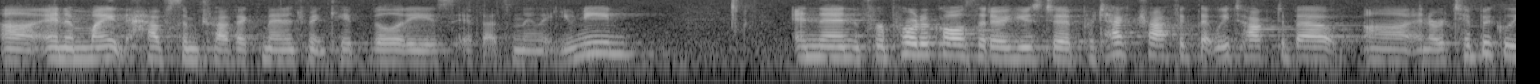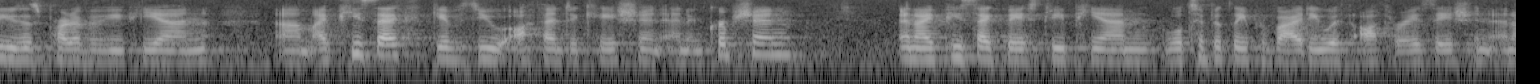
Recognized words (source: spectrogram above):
Uh, and it might have some traffic management capabilities if that's something that you need. And then for protocols that are used to protect traffic that we talked about uh, and are typically used as part of a VPN, um, IPsec gives you authentication and encryption. An IPsec-based VPN will typically provide you with authorization and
